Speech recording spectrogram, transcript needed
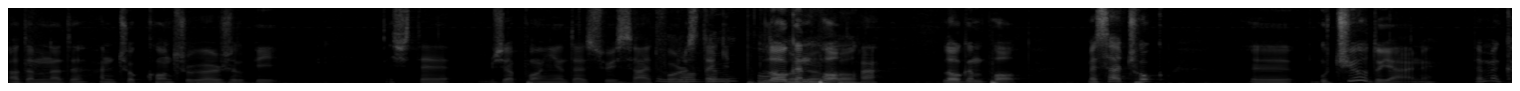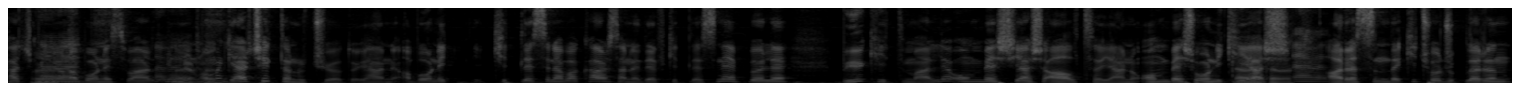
adamın adı? Hani çok controversial bir işte Japonya'da Suicide Forest'a git. Paul. Logan, Logan Paul. Paul. Ha. Logan Paul. Mesela çok e, uçuyordu yani. Değil mi? Kaç milyon Evet. abonesi vardı Evet. bilmiyorum Evet, ama evet. gerçekten uçuyordu. Yani abone kitlesine bakarsan hedef kitlesine hep böyle büyük ihtimalle 15 yaş altı yani 15-12 Evet, yaş. Evet. arasındaki çocukların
